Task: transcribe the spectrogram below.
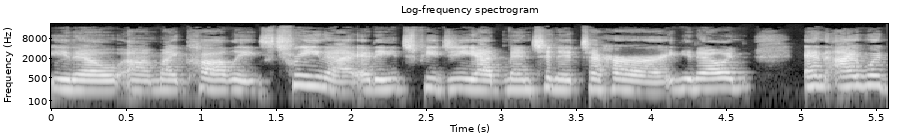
You know, uh, my colleagues, Trina at HPG, I'd mention it to her. You know, and and I would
